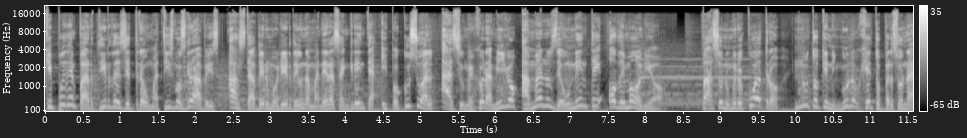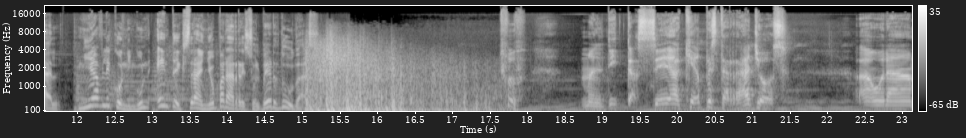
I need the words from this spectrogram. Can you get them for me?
que pueden partir desde traumatismos graves hasta ver morir de una manera sangrienta y poco usual a su mejor amigo a manos de un ente o demonio. Paso número 4. No toque ningún objeto personal, ni hable con ningún ente extraño para resolver dudas. Maldita sea, qué apestarrayos. Ahora,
